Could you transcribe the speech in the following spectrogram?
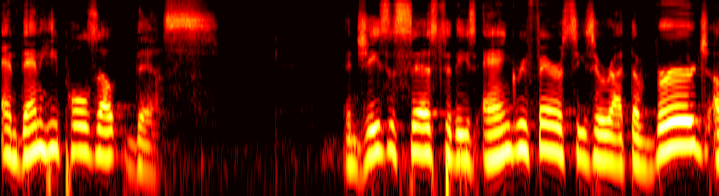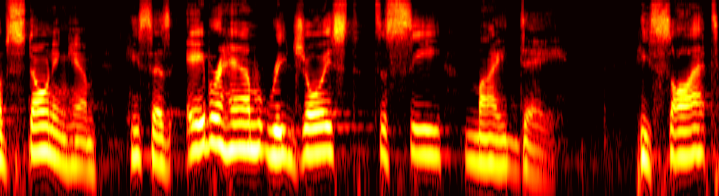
And then he pulls out this. And Jesus says to these angry Pharisees who are at the verge of stoning him, He says, Abraham rejoiced to see my day. He saw it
